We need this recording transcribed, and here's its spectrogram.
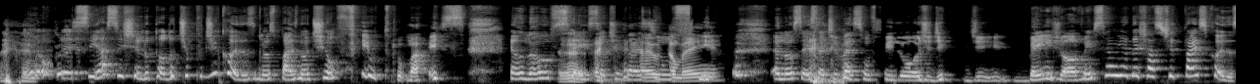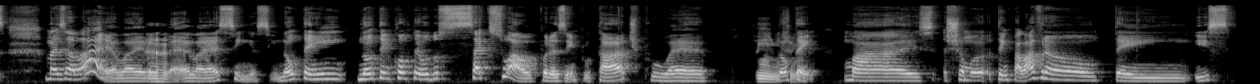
eu cresci assistindo todo tipo de coisas. Meus pais não tinham filtro, mas eu não sei se eu tivesse eu um também... filho. Eu não sei se eu tivesse um filho hoje de, de bem jovem, se eu ia deixar assistir tais coisas. Mas ela é, ela é, uhum. ela é sim, assim. Não tem, não tem conteúdo sexual, por exemplo, tá? Tipo, é. Sim, não sim. tem. Mas chama, tem palavrão, tem isso,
